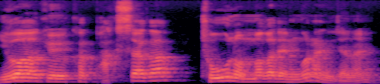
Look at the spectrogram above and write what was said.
유아교육학 박사가 좋은 엄마가 되는 건 아니잖아요.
